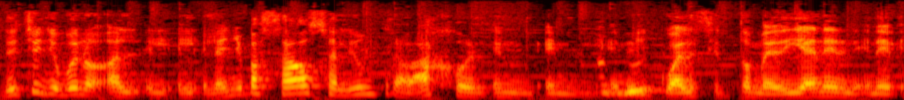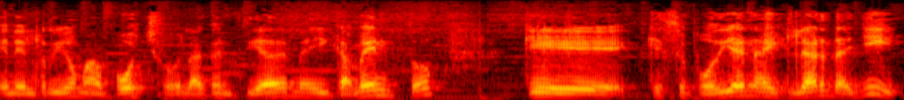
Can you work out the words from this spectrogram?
De hecho, yo, bueno, el, año pasado salió un trabajo en, el cual, ¿cierto?, medían en, el río Mapocho la cantidad de medicamentos que, se podían aislar de allí.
